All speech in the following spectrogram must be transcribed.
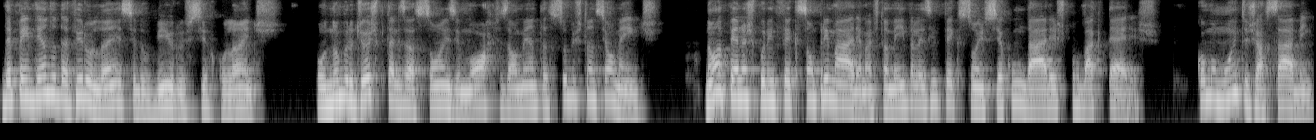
Dependendo da virulência do vírus circulante, o número de hospitalizações e mortes aumenta substancialmente, não apenas por infecção primária, mas também pelas infecções secundárias por bactérias. Como muitos já sabem,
